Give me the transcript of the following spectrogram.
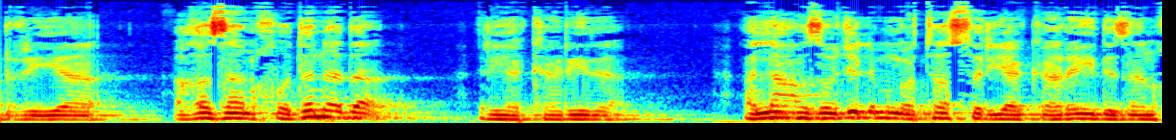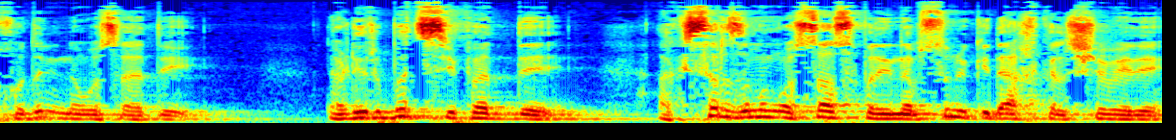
الریا هغه ځان خودنه ده ریاکاری ده الله عزوجل موږ تاسو ریاکاری د ځان خودنې نه وساتي دا ډیر بد صفت دی اکثر زموږ استاد په نفسونو کې داخل شوی دی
